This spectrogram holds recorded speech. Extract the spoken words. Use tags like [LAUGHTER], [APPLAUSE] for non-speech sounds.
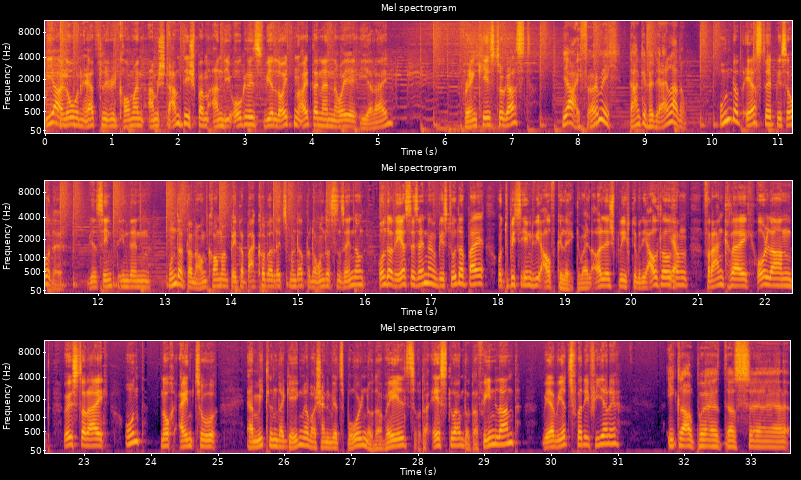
Ja, hallo und herzlich willkommen am Stammtisch beim Andi Ogris. Wir läuten heute in eine neue Ära ein. Frankie ist zu Gast. Ja, ich freue mich. Danke für die Einladung. 101. Episode. Wir sind in den 100ern angekommen. Peter Backer war letztes Mal da bei der 100. Sendung. 101. Sendung bist du dabei und du bist irgendwie aufgelegt, weil alles spricht über die Auslosung. Ja. Frankreich, Holland, Österreich und noch ein zu ermittelnder Gegner. Wahrscheinlich wird es Polen oder Wales oder Estland oder Finnland. Wer wird es für die Viere? Ich glaube, äh, dass äh,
